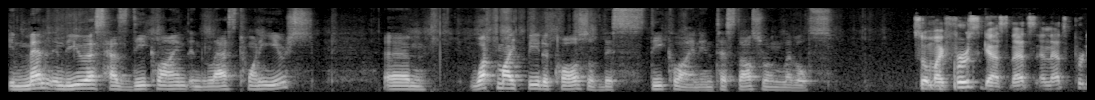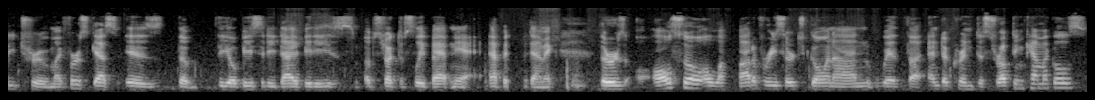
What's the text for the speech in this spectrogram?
in men in the US has declined in the last 20 years. Um, what might be the cause of this decline in testosterone levels? So my first guess, that's and that's pretty true. My first guess is the the obesity, diabetes, obstructive sleep apnea epidemic. There's also a lot of research going on with uh, endocrine disrupting chemicals.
